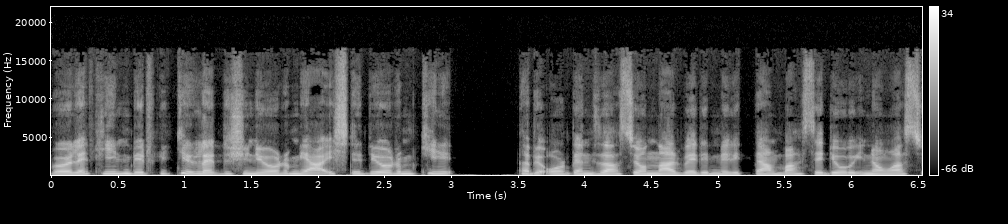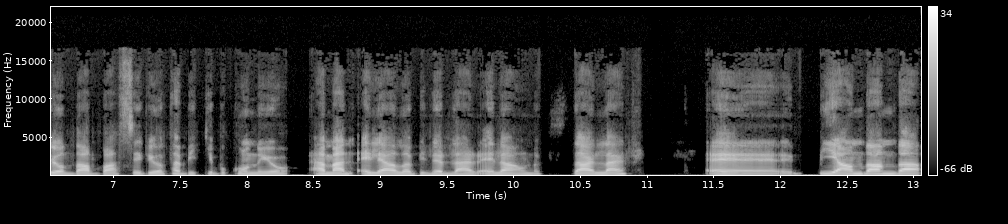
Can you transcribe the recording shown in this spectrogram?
Böyle fin bir fikirle düşünüyorum. Ya işte diyorum ki tabii organizasyonlar verimlilikten bahsediyor, inovasyondan bahsediyor. Tabii ki bu konuyu hemen ele alabilirler, ele almak isterler. Eee, bir yandan da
